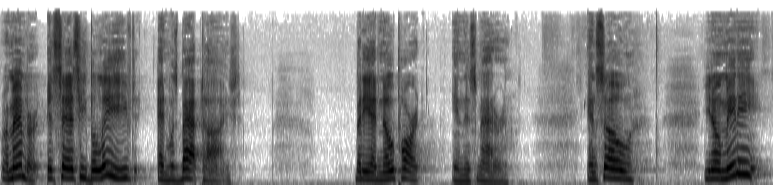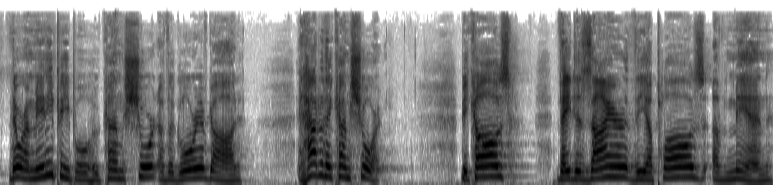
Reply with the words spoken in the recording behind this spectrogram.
Remember, it says he believed and was baptized, but he had no part in this matter. And so, you know, many there are many people who come short of the glory of God. And how do they come short? Because they desire the applause of men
